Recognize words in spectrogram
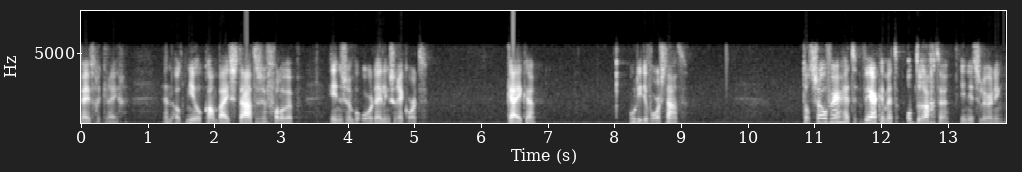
heeft gekregen. En ook Niel kan bij status en follow-up in zijn beoordelingsrecord kijken hoe die ervoor staat. Tot zover het werken met opdrachten in It's Learning.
